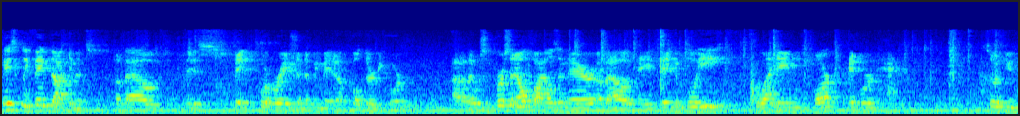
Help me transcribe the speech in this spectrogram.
basically fake documents about this fake corporation that we made up called Derby Corp. Uh, there was some personnel files in there about a fake employee who I named Mark Edward Hack. So if you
